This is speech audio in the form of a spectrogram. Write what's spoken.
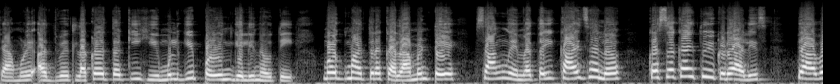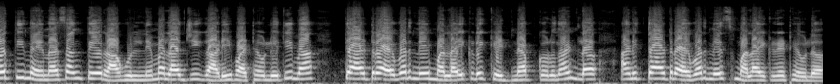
त्यामुळे अद्वैतला कळतं की ही मुलगी पळून गेली नव्हती. मग मात्र कला म्हणते सांग नैनाताई काय झालं? कसं काय तू इकडे आलीस? त्यावर ती नैना सांगते राहुलने मला जी गाडी पाठवली होती ना त्या ड्रायव्हरने मला इकडे किडनॅप करून आणलं आणि त्या ड्रायव्हरनेच मला इकडे ठेवलं.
